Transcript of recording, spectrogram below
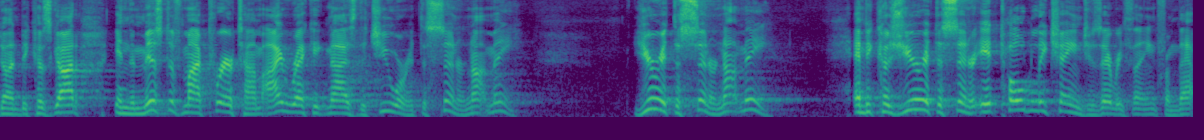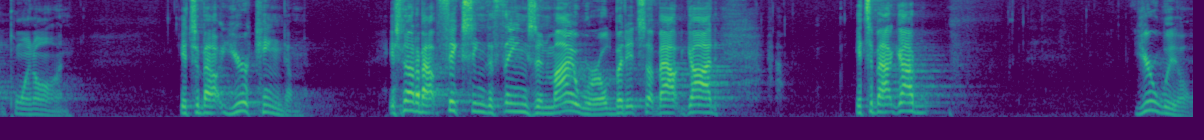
done. Because, God, in the midst of my prayer time, I recognize that you are at the center, not me. You're at the center, not me. And because you're at the center, it totally changes everything from that point on. It's about your kingdom. It's not about fixing the things in my world, but it's about God. It's about God, your will,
